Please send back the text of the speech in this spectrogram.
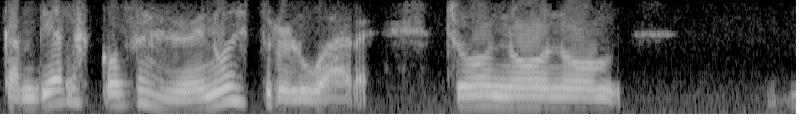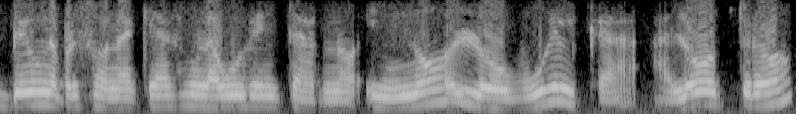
cambiar las cosas desde nuestro lugar. Yo no, no veo una persona que hace un laburo interno y no lo vuelca al otro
